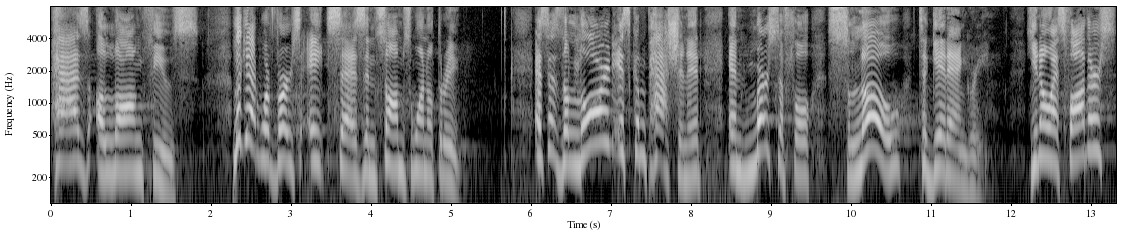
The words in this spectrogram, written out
has a long fuse. Look at what verse 8 says in Psalms 103. It says, The Lord is compassionate and merciful, slow to get angry. You know, as fathers,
